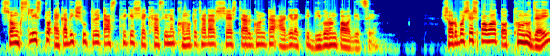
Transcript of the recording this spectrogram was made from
সংশ্লিষ্ট একাধিক সূত্রের কাছ থেকে শেখ হাসিনা ক্ষমতা ছাড়ার শেষ চার ঘণ্টা আগের একটি বিবরণ পাওয়া গেছে। সর্বশেষ পাওয়া তথ্য অনুযায়ী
